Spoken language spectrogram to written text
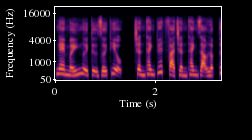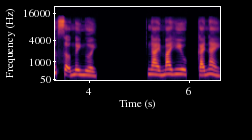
Nghe mấy người tự giới thiệu, Trần Thanh Tuyết và Trần Thanh Dạo lập tức sợ ngây người. Ngài Mai Hưu, cái này.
